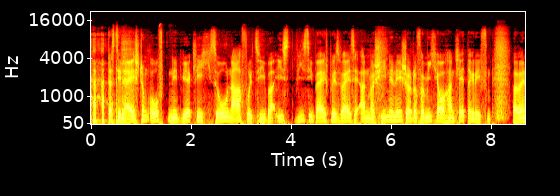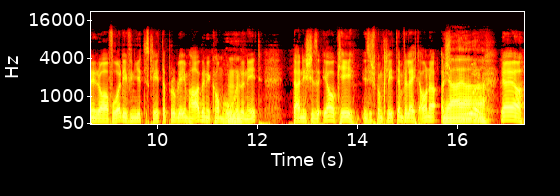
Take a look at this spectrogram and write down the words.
dass die Leistung oft nicht wirklich so nachvollziehbar ist, wie sie beispielsweise an Maschinen ist oder für mich auch an Klettergriffen. Weil wenn ich da ein vordefiniertes Kletterproblem habe und ich komme hoch Mhm. oder nicht, dann ist es, ja okay, es ist beim Klettern vielleicht auch noch eine Ja, Spur. ja. ja. ja.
